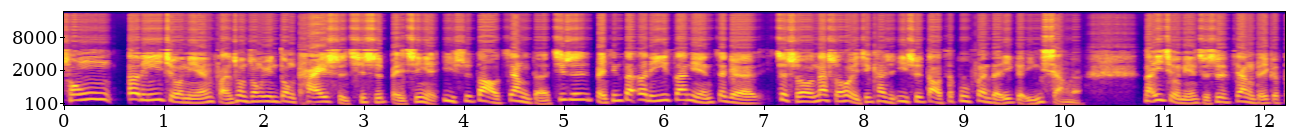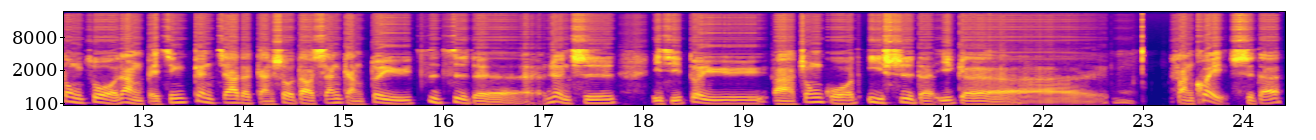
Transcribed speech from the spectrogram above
从二零一九年反送中运动开始，其实北京也意识到这样的。其实北京在二零一三年这个这时候，那时候已经开始意识到这部分的一个影响了。那一九年只是这样的一个动作，让北京更加的感受到香港对于自治的认知，以及对于啊中国意识的一个反馈，使得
